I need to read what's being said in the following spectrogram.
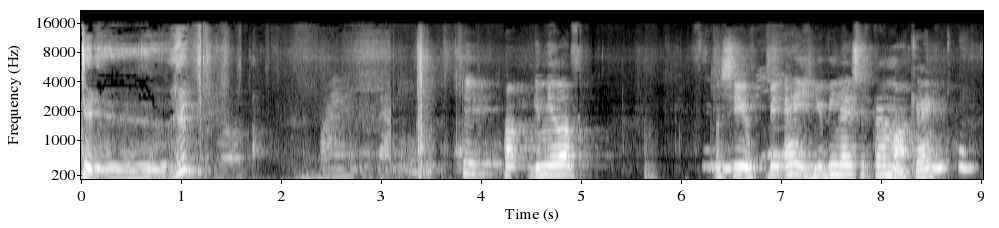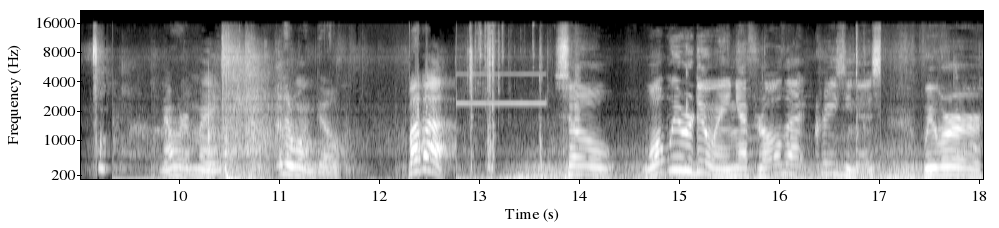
Do, do, do. Hey, Pop, give me a love. I'll see you. Be, hey, you be nice with Grandma, okay? Now where did my other one go? Baba! So, what we were doing after all that craziness, we were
